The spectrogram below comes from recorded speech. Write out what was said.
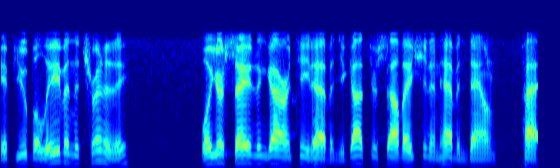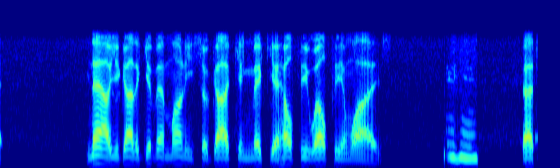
If you believe in the Trinity, well you're saved and guaranteed heaven. You got your salvation in heaven down pat. Now you got to give them money so God can make you healthy, wealthy, and wise. Mhm. That's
